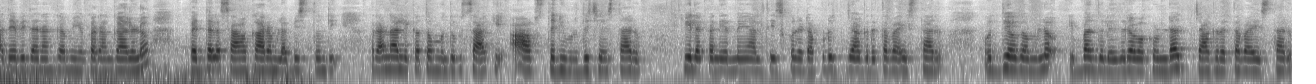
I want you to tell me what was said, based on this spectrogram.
అదే విధానంగా మీ యొక్క రంగాలలో పెద్దల సహకారం లభిస్తుంది. ప్రణాళికతో ముందుకు సాగి ఆస్తిని వృద్ధి చేస్తారు. కీలక నిర్ణయాలు తీసుకునేటప్పుడు జాగ్రత్త వహిస్తారు. ఉద్యోగంలో ఇబ్బందులు ఎదురవ్వకుండా జాగ్రత్త వహిస్తారు.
